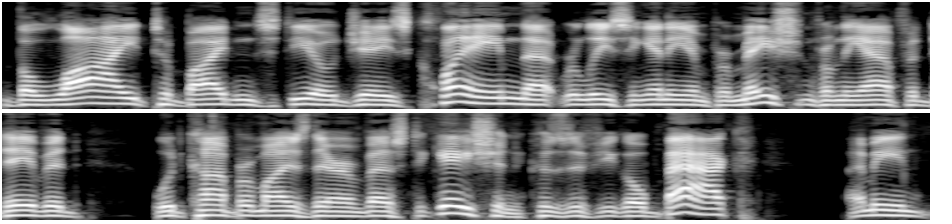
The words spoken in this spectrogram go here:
the lie to Biden's DOJ's claim that releasing any information from the affidavit would compromise their investigation. Because if you go back, I mean,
